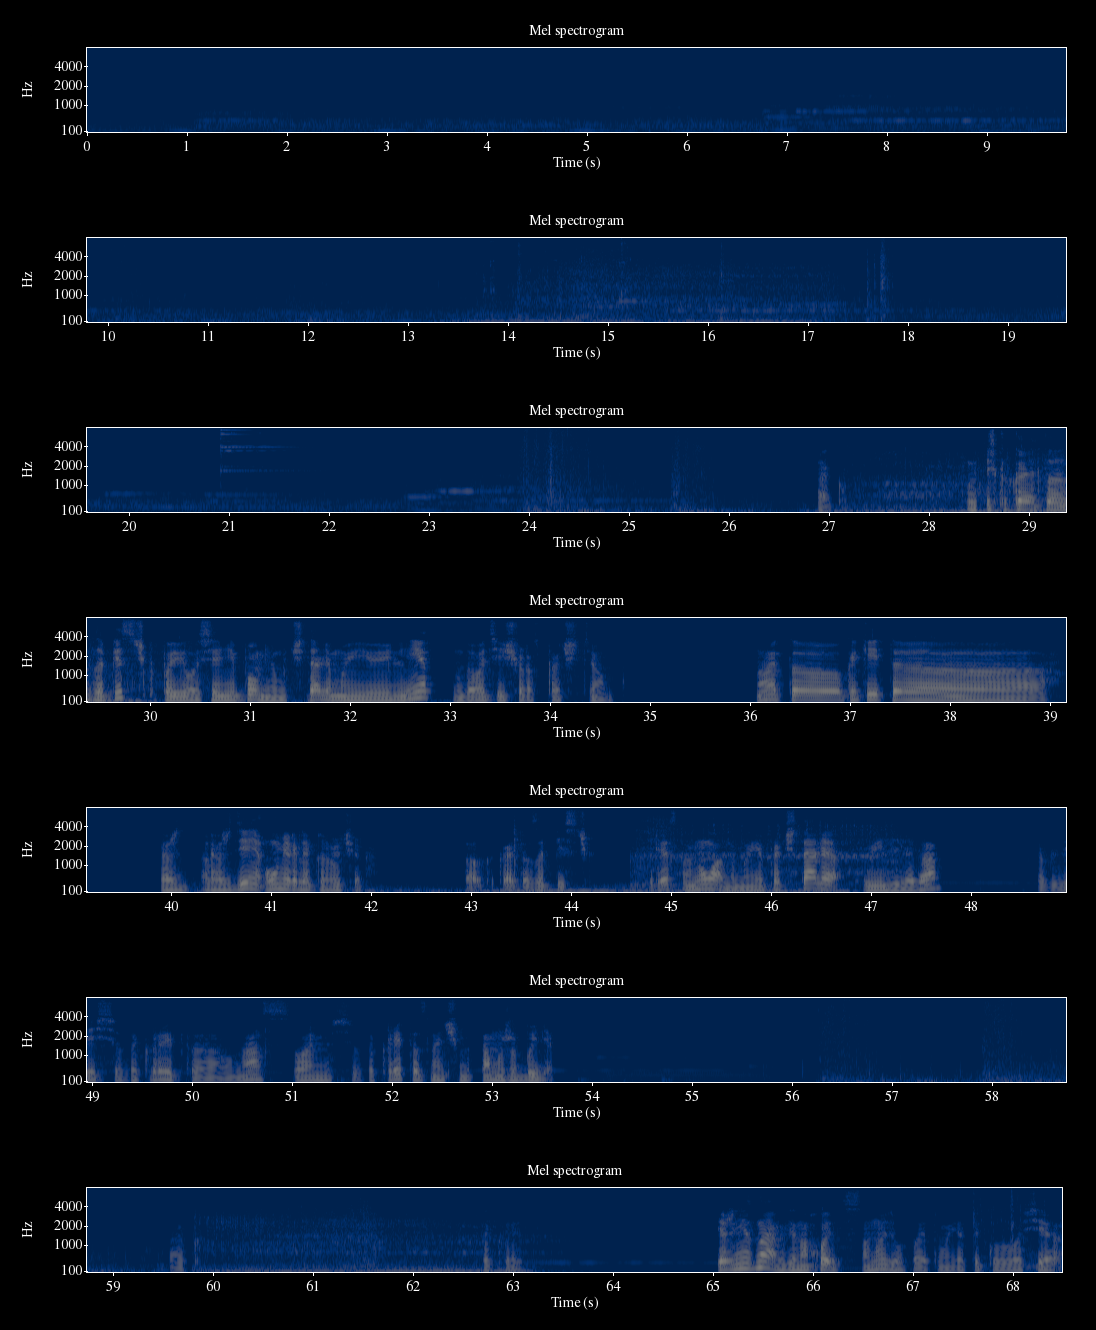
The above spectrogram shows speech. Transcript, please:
Здесь какая-то записочка появилась, я не помню, читали мы ее или нет. Ну давайте еще раз прочтем. Ну это какие-то рож- рождения, умерли, короче. А, Какая-то записочка. Интересно. Ну ладно, мы ее прочитали, увидели, да? Так, здесь все закрыто. У нас с вами все закрыто, значит мы там уже были. Так. Закрыт. Я же не знаю, где находится санузел, поэтому я тыкаю во все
